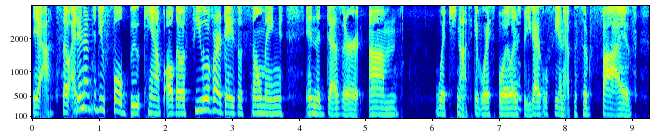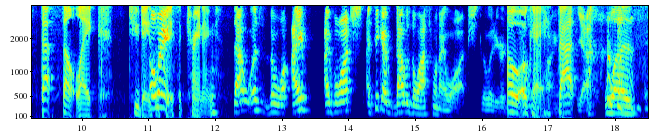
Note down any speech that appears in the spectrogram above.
yeah. So I didn't have to do full boot camp, although a few of our days of filming in the desert, um, which not to give away spoilers, but you guys will see in episode five, that felt like two days Oh, of wait. basic training. That was the one I I've watched. I think I, that was the last one I watched. What you Oh, what you were okay. That yeah. was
